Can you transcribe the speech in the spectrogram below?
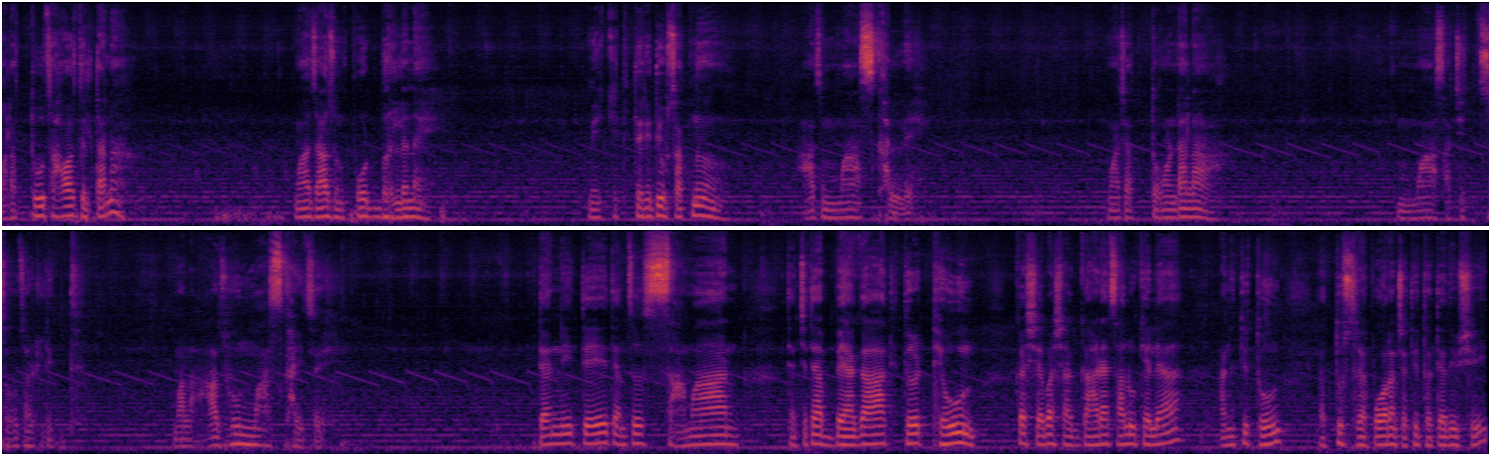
मला तूच आवाज दिलता ना माझं अजून पोट भरलं नाही. मी कितीतरी दिवसातनं आज मांस खाल्ले. माझ्या तोंडाला मांसाची चव झडलीत. मला अजून मांस खायचंय. त्यांनी ते त्यांचं सामान त्यांच्या त्या बॅगा तिथं ठेवून कशा बशा गाड्या चालू केल्या आणि तिथून दुसऱ्या पोरांच्या तिथं त्या दिवशी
